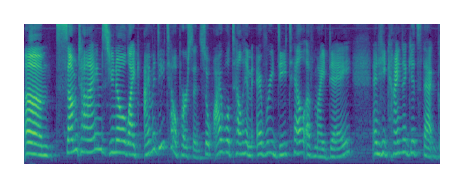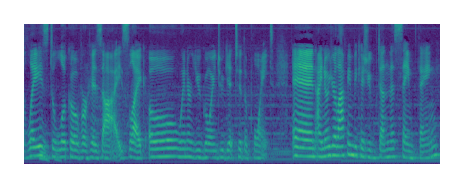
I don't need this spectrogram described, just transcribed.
Um, sometimes, you know, like I'm a detail person, so I will tell him every detail of my day, and he kind of gets that glazed look over his eyes, like, oh, when are you going to get to the point? And I know you're laughing because you've done the same thing,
